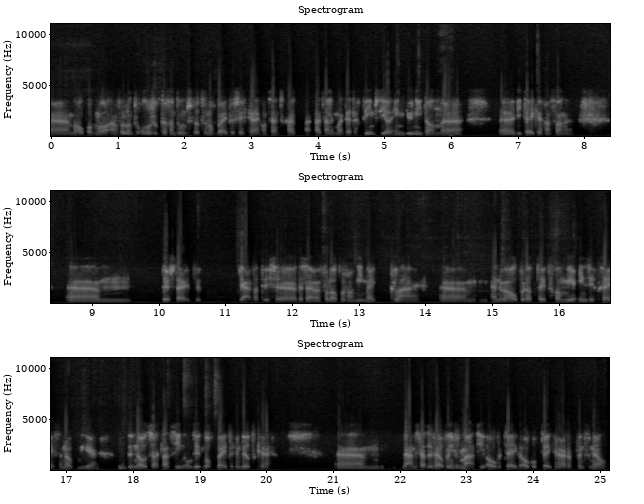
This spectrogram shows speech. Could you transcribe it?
Uh, we hopen ook nog wel aanvullend onderzoek te gaan doen... zodat we nog beter zicht krijgen. Want het zijn natuurlijk uiteindelijk maar 30 teams... die in juni dan uh, die teken gaan vangen. Um, dus daar, ja, dat is, daar zijn we voorlopig nog niet mee klaar. Um, en we hopen dat dit gewoon meer inzicht geeft en ook meer de noodzaak laat zien om dit nog beter in beeld te krijgen. Um, nou, er staat dus heel veel informatie over teken, ook op tekenradar.nl.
